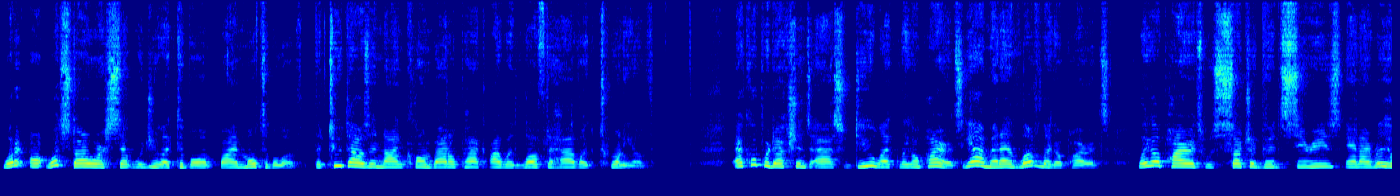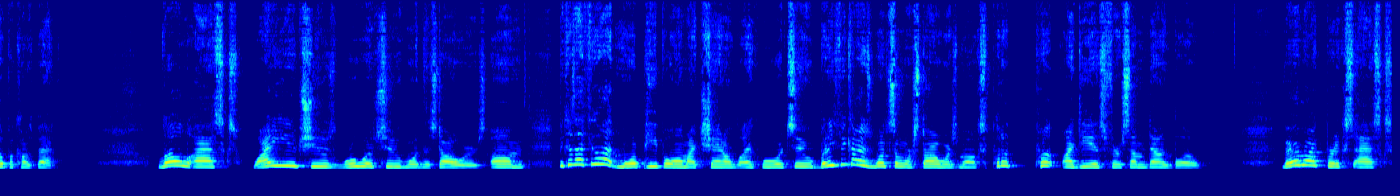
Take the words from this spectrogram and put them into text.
what, uh, what Star Wars set would you like to buy multiple of? The 2009 Clone Battle Pack I would love to have like 20 of. Echo Productions asks, Do you like Lego Pirates? Yeah, man, I love Lego Pirates. Lego Pirates was such a good series, and I really hope it comes back. Lowell asks, why do you choose World War II more than Star Wars? Um, because I feel that more people on my channel like World War II, but if you guys want some more Star Wars MOCs, put, put ideas for some down below. Vermac Bricks asks,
